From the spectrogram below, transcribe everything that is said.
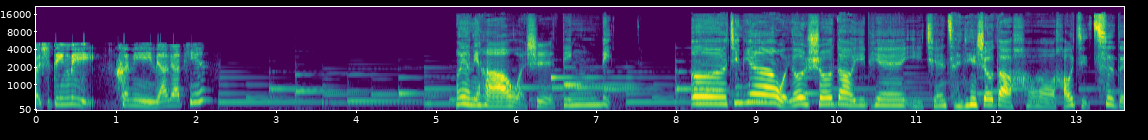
我是丁力，和你聊聊天。朋友你好，我是丁力。呃，今天啊，我又收到一篇以前曾经收到好好几次的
